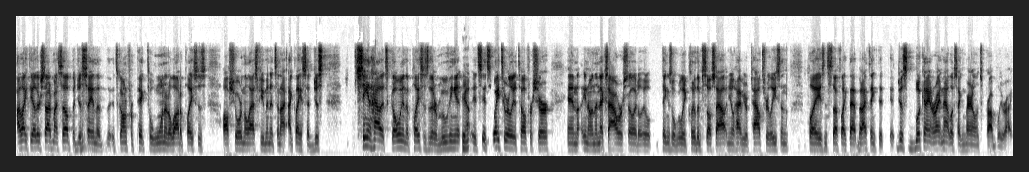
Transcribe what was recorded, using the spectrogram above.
I like the other side myself, but just saying that it's gone from pick to one at a lot of places offshore in the last few minutes. And I, like I said, just seeing how it's going, the places that are moving it, yep. it's it's way too early to tell for sure. And you know, in the next hour or so, it'll, it'll things will really clear themselves out, and you'll have your touts releasing plays and stuff like that. But I think that it, just looking at it right now, it looks like Maryland's probably right.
